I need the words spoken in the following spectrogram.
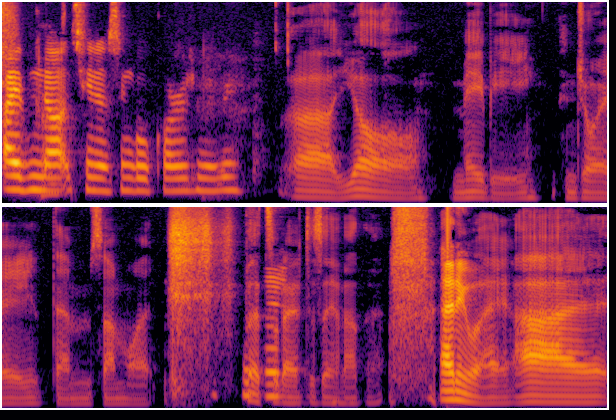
I've not seen a single Cars movie. Uh, y'all maybe enjoy them somewhat. That's what I have to say about that. Anyway, uh,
